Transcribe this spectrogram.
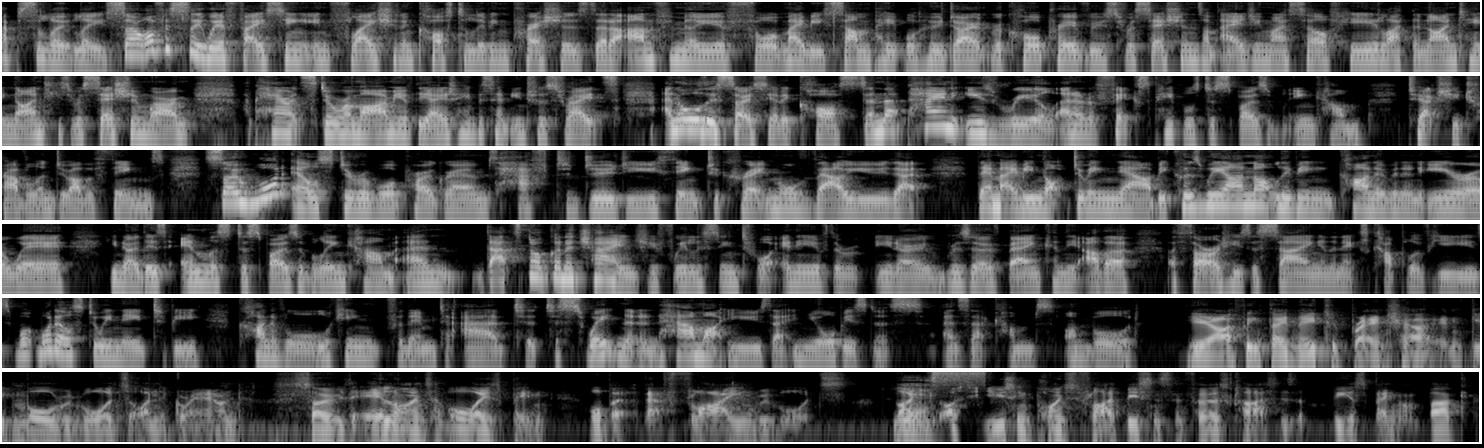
Absolutely. So, obviously, we're facing inflation and cost of living pressures that are unfamiliar for maybe some people who don't recall previous recessions. I'm aging myself here, like the 1990s recession, where I'm, my parents still remind me of the 18% interest rates and all the associated costs. And that pain is real and it affects people's disposable income to actually travel and do other things. So, what else do reward programs have to do, do you think, to create more value that they're maybe not doing now? Because we are not living kind of in an era where where you know there's endless disposable income and that's not going to change if we're listening to what any of the you know reserve bank and the other authorities are saying in the next couple of years what, what else do we need to be kind of looking for them to add to, to sweeten it and how might you use that in your business as that comes on board yeah, I think they need to branch out and give more rewards on the ground. So the airlines have always been all about, about flying rewards. Like yes. obviously using points to fly business and first class is the biggest bang on buck.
